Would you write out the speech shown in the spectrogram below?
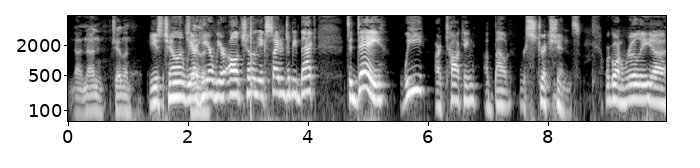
None, none, chilling. He's chilling. We are Chilling. here. We are all chilling. Excited to be back. Today, we are talking about restrictions. We're going really, uh,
